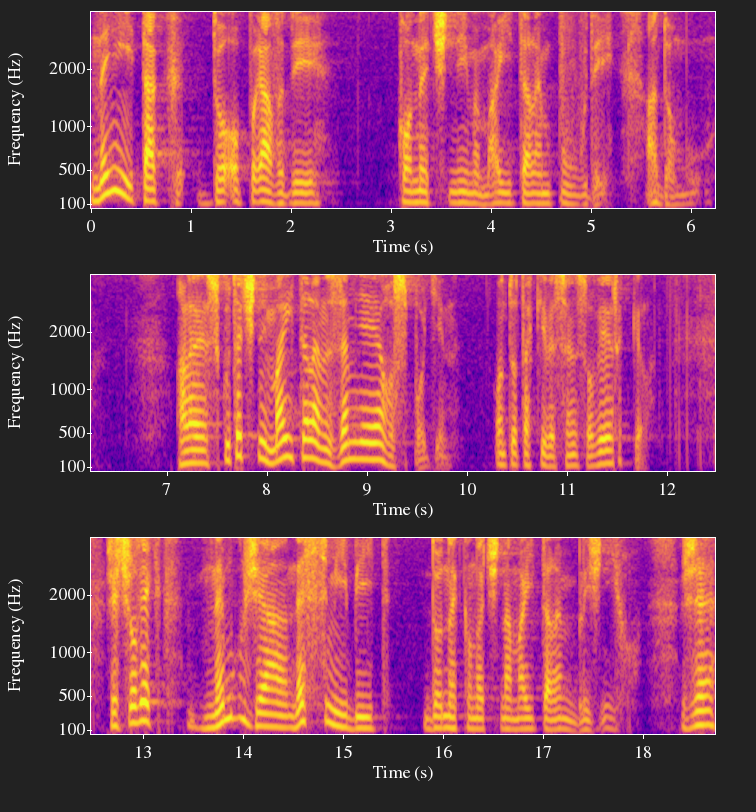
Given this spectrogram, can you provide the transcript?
není tak doopravdy konečným majitelem půdy a domů. Ale skutečným majitelem země je hospodin. On to taky ve svém slově řekl. Že člověk nemůže a nesmí být do nekonečna majitelem bližního. Že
